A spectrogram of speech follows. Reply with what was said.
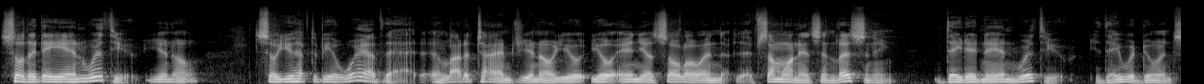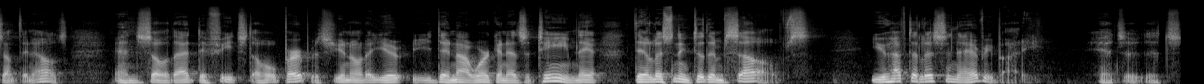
so that they end with you, you know. So you have to be aware of that. A lot of times, you know, you you'll end your solo and if someone isn't listening, they didn't end with you. They were doing something else. And so that defeats the whole purpose, you know, that you're, they're not working as a team. They're, they're listening to themselves. You have to listen to everybody. It's it's,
